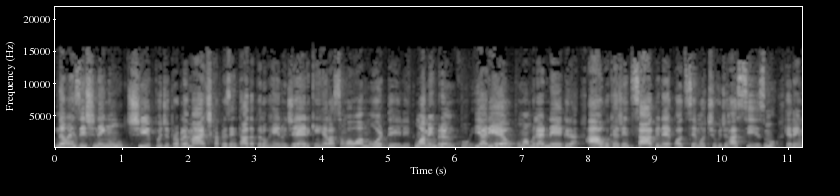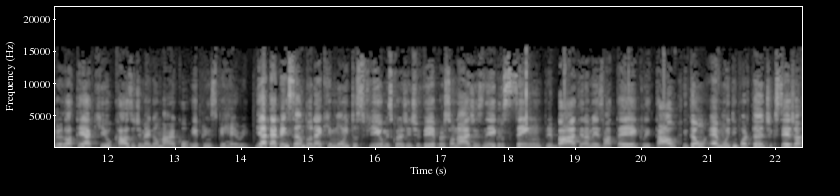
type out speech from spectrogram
Não existe nenhum tipo de problemática apresentada pelo reino de Eric em relação ao amor dele, um homem branco e Ariel, uma mulher negra. Algo que a gente sabe, né, pode ser motivo de racismo, relembrando até aqui o caso de Meghan Markle e Príncipe Harry. E até pensando, né, que muitos filmes, quando a gente vê personagens negros, sempre batem na mesma tecla e tal. Então é muito importante que seja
